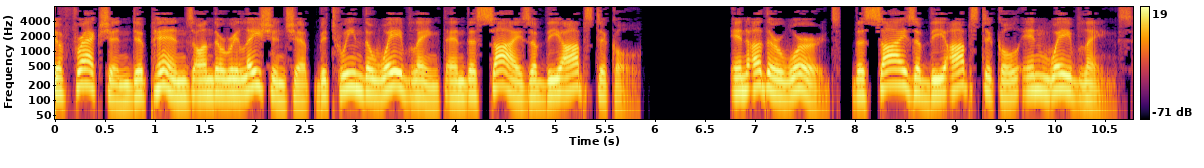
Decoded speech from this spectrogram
Diffraction depends on the relationship between the wavelength and the size of the obstacle. In other words, the size of the obstacle in wavelengths.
